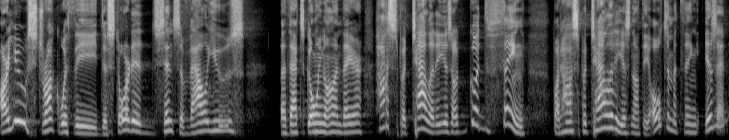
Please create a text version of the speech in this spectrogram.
Are you struck with the distorted sense of values uh, that's going on there? Hospitality is a good thing, but hospitality is not the ultimate thing, is it?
